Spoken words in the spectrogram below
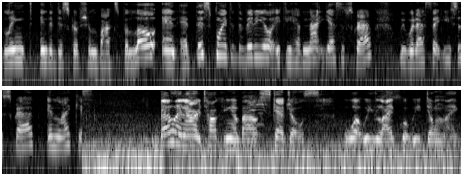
linked in the description box below. And at this point of the video, if you have not yet subscribed, we would ask that you subscribe and like it. Bella and I are talking about schedules, what we like, what we don't like.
